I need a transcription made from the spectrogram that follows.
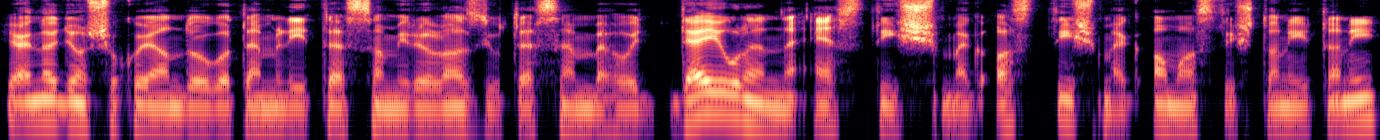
Ja, nagyon sok olyan dolgot említesz, amiről az jut eszembe, hogy de jó lenne ezt is, meg azt is, meg amaszt is tanítani,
